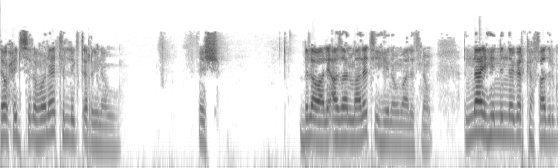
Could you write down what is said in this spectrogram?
ተውሂድ ስለሆነ ትልቅ ጥሪ ነው። እሺ ብለዋል። አዛን ማለት ይሄ ነው ማለት ነው። እና ይህንን ነገር ከፍ አድርጎ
